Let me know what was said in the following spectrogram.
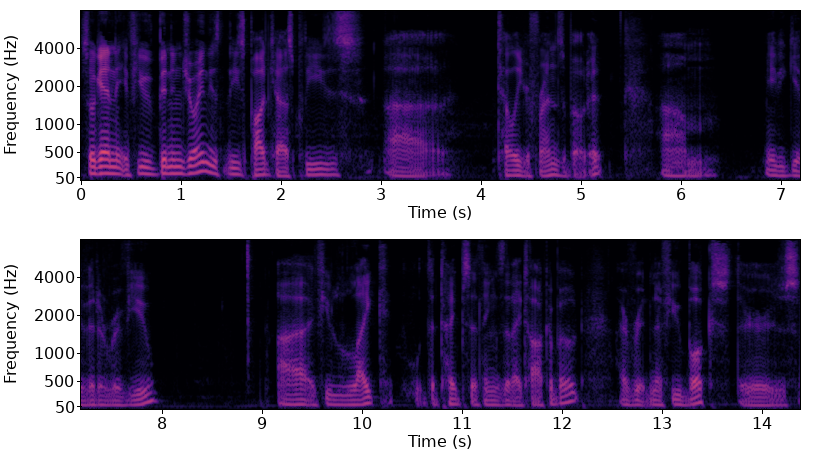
So, again, if you've been enjoying these, these podcasts, please uh, tell your friends about it. Um, maybe give it a review. Uh, if you like the types of things that I talk about, I've written a few books. There's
